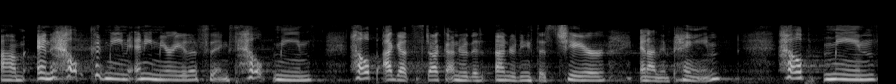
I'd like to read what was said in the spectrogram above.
Um, and help could mean any myriad of things. Help means, help, I got stuck under the, underneath this chair and I'm in pain. Help means,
